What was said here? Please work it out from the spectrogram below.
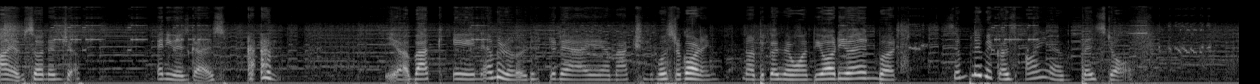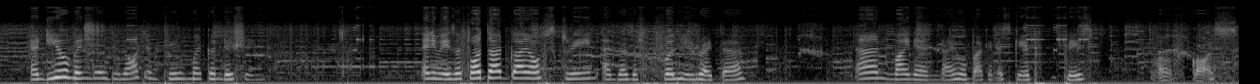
I am So Ninja. Anyways guys, yeah, back in Emerald, today I am actually post recording. Not because I want the audio in, but simply because I am pissed off. And you, Wingull, do not improve my condition. Anyways, I fought that guy off screen and there's a full heal right there. And mine in. I hope I can escape, please. Of course.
